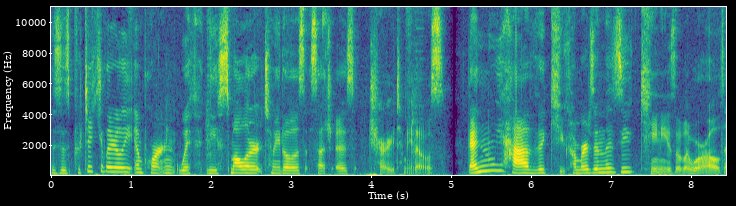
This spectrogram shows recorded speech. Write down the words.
This is particularly important with the smaller tomatoes such as cherry tomatoes. Then we have the cucumbers and the zucchinis of the world.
